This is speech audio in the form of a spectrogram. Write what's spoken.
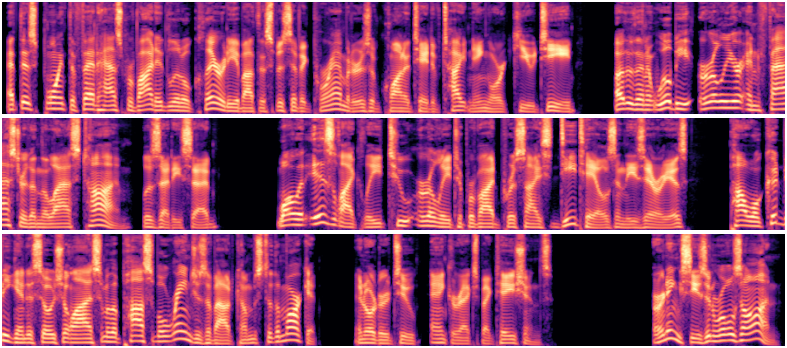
At this point, the Fed has provided little clarity about the specific parameters of quantitative tightening, or QT, other than it will be earlier and faster than the last time, Luzzetti said. While it is likely too early to provide precise details in these areas, Powell could begin to socialize some of the possible ranges of outcomes to the market in order to anchor expectations. Earnings season rolls on.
